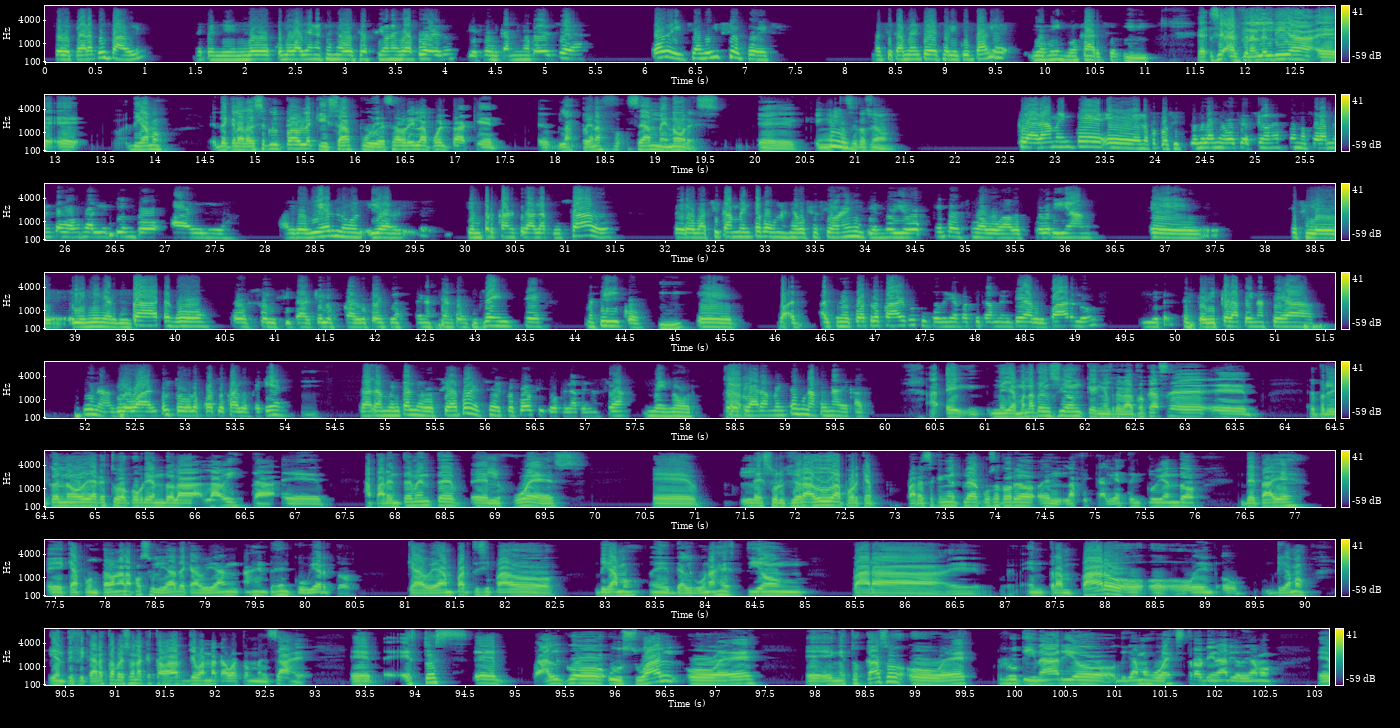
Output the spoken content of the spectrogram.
se declara culpable dependiendo cómo vayan esas negociaciones de acuerdo, si ese es el camino que desea, o de irse a juicio, pues básicamente de salir culpable, lo mismo, cárcel. Eh, al final del día, eh, digamos, declararse culpable quizás pudiese abrir la puerta a que las penas sean menores en esta situación. Claramente, los propósitos de las negociaciones, pues no solamente es ahorrarle tiempo al, al gobierno y al tiempo cárcel al acusado, pero básicamente con unas negociaciones entiendo yo que pues sus abogados podrían eh, que se le elimine algún cargo o solicitar que los cargos pues las penas sean concurrentes. Me explico. Eh, al tener cuatro cargos, tú podrías básicamente agruparlos y pedir que la pena sea una global por todos los cuatro cargos que tiene. Claramente al negociar puede ser el propósito que la pena sea menor, pero claramente es una pena de cárcel. Ah, eh, me llamó la atención que en el relato que hace eh, el periódico del Nuevo Día que estuvo cubriendo la, vista, eh, aparentemente el juez le surgió la duda porque parece que en el pleno acusatorio la fiscalía está incluyendo detalles que apuntaban a la posibilidad de que habían agentes encubiertos que habían participado, digamos, de alguna gestión para entrampar o, o, digamos, identificar a esta persona que estaba llevando a cabo estos mensajes. Eh, ¿Esto es eh, algo usual o es eh, en estos casos o es rutinario, digamos, o extraordinario, digamos,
